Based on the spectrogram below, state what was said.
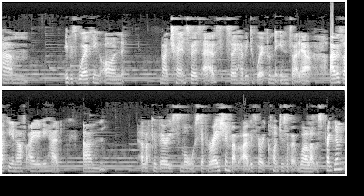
um, it was working on my transverse abs, so having to work from the inside out. I was lucky enough; I only had um, a, like a very small separation, but I was very conscious of it while I was pregnant.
